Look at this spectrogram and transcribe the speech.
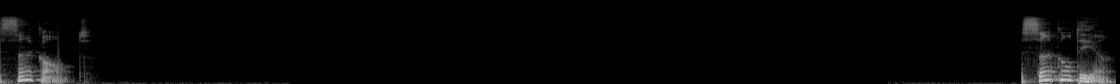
cinquante, cinquante et un,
